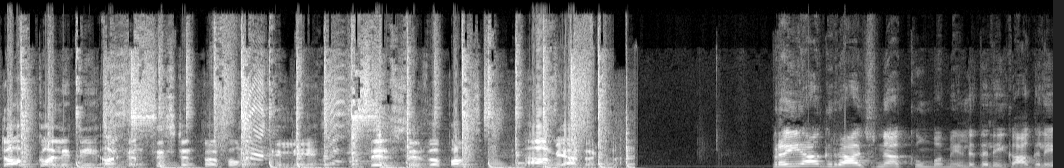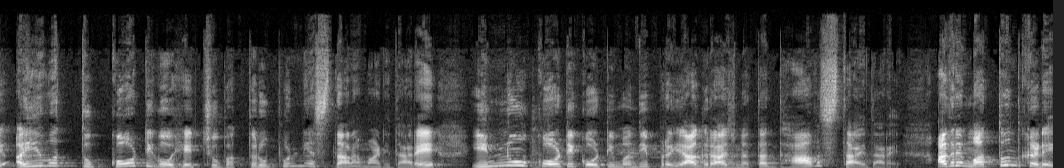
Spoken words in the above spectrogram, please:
टॉप क्वालिटी और कंसिस्टेंट परफॉर्मेंस के लिए सिर्फ सिल्वर पंप नाम याद रखना ಪ್ರಯಾಗ್ರಾಜ್ನ ಕುಂಭಮೇಳದಲ್ಲಿ ಈಗಾಗಲೇ ಐವತ್ತು ಕೋಟಿಗೂ ಹೆಚ್ಚು ಭಕ್ತರು ಪುಣ್ಯ ಸ್ನಾನ ಮಾಡಿದ್ದಾರೆ ಇನ್ನೂ ಕೋಟಿ ಕೋಟಿ ಮಂದಿ ಪ್ರಯಾಗ್ರಾಜ್ನತ್ತ ಧಾವಿಸ್ತಾ ಇದ್ದಾರೆ ಆದರೆ ಮತ್ತೊಂದು ಕಡೆ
